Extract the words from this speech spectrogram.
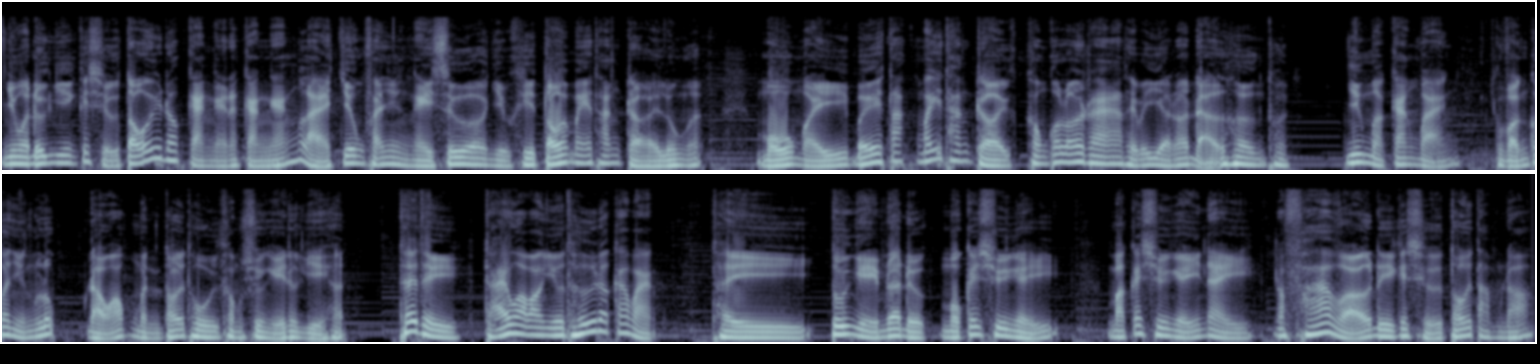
Nhưng mà đương nhiên cái sự tối đó càng ngày nó càng ngắn lại chứ không phải như ngày xưa nhiều khi tối mấy tháng trời luôn á. Mụ mị bế tắc mấy tháng trời không có lối ra thì bây giờ nó đỡ hơn thôi. Nhưng mà căn bản vẫn có những lúc đầu óc mình tối thui không suy nghĩ được gì hết thế thì trải qua bao nhiêu thứ đó các bạn thì tôi nghiệm ra được một cái suy nghĩ mà cái suy nghĩ này nó phá vỡ đi cái sự tối tăm đó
